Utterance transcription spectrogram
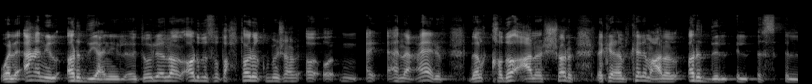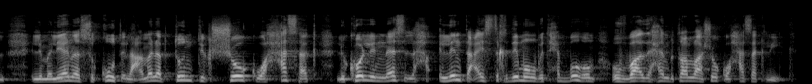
ولا أعني الأرض يعني تقول لي لا الأرض ستحترق مش عارف أنا عارف ده القضاء على الشر. لكن أنا بتكلم على الأرض ال- ال- ال- اللي مليانة سقوط اللي عمالة بتنتج شوك وحسك لكل الناس اللي, أنت عايز تخدمهم وبتحبهم وفي بعض الأحيان بيطلع شوك وحسك ليك.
